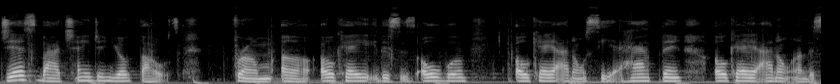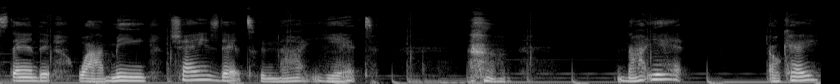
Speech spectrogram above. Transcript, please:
just by changing your thoughts from, uh, okay, this is over. Okay, I don't see it happening. Okay, I don't understand it. Why me? Change that to not yet. not yet. Okay?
